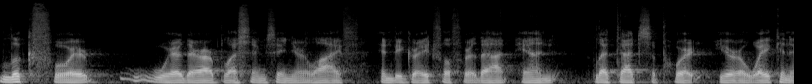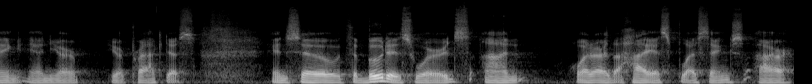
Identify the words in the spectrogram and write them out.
look for where there are blessings in your life and be grateful for that and let that support your awakening and your your practice. And so the Buddha's words on what are the highest blessings are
